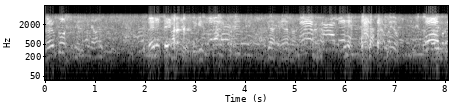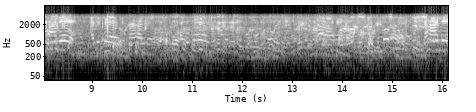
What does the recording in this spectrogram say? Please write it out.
Very good. Very tasty. Yes, hali. Yes, hali. Ate Bel, hali. Nahali.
